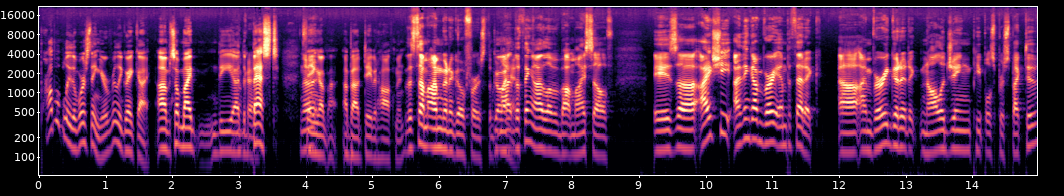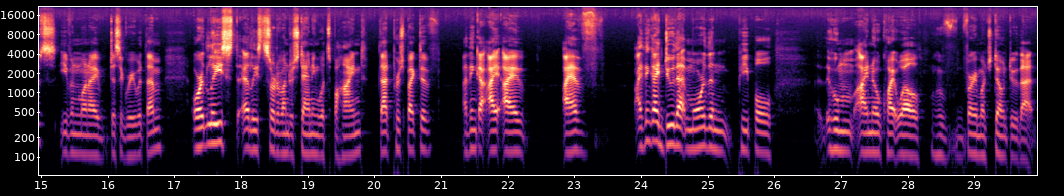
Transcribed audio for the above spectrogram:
probably the worst thing. You're a really great guy. Um, so my the uh, the best All thing about, about David Hoffman. This time I'm gonna go first. The, Go my, the thing I love about myself is uh, I actually I think I'm very empathetic. Uh, I'm very good at acknowledging people's perspectives, even when I disagree with them, or at least at least sort of understanding what's behind that perspective. I think I I I have I think I do that more than people whom I know quite well who very much don't do that.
